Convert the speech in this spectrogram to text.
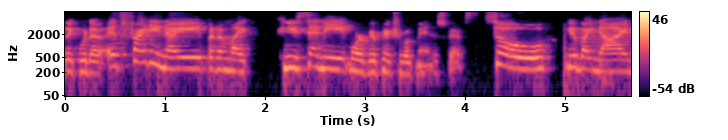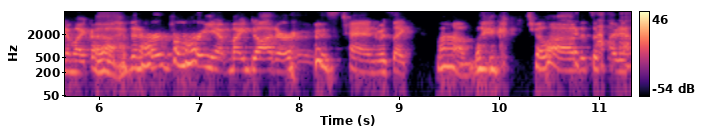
like what? It's Friday night, but I'm like, can you send me more of your picture book manuscripts?" So you know, by nine, I'm like, I haven't heard from her yet. My daughter, who's ten, was like, "Mom, like, chill out. It's a Friday."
